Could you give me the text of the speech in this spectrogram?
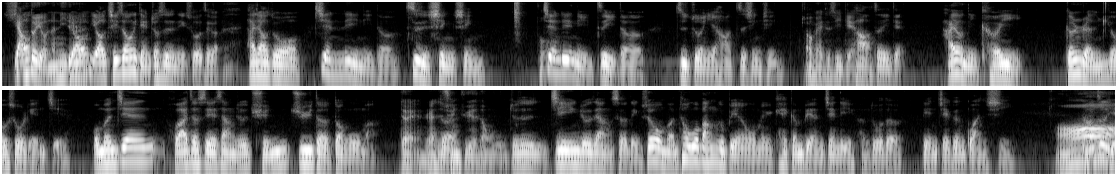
相对有能力的人。有有，其中一点就是你说这个，它叫做建立你的自信心，建立你自己的自尊也好，自信心。OK，这是一点。好，这一点，还有你可以跟人有所连接。我们今天活在这世界上，就是群居的动物嘛，对，人是群居的动物。就是基因就是这样设定，所以我们透过帮助别人，我们也可以跟别人建立很多的连接跟关系，哦然哦，后这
